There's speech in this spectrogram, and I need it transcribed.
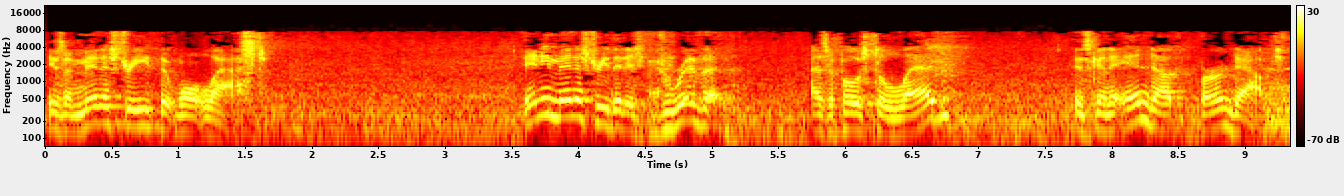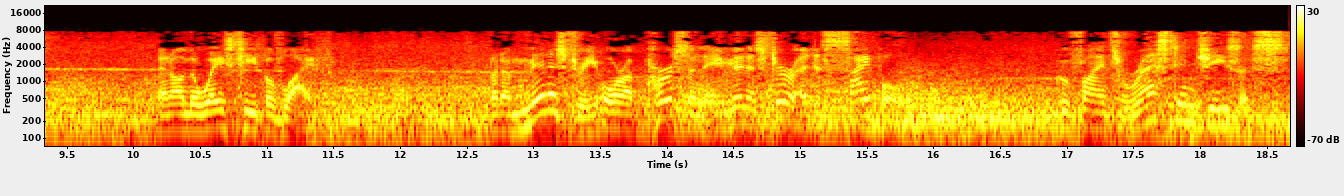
is a ministry that won't last. Any ministry that is driven as opposed to led is going to end up burned out and on the waste heap of life. But a ministry or a person, a minister, a disciple who finds rest in Jesus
